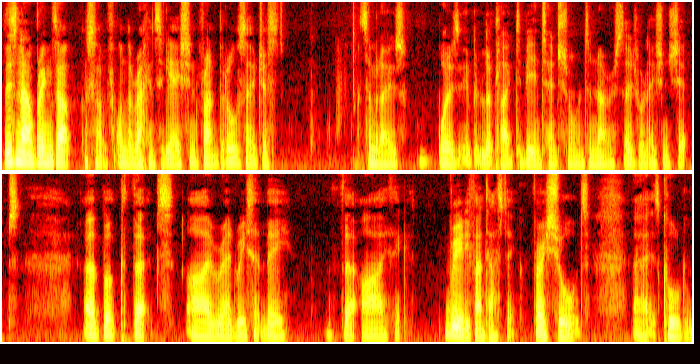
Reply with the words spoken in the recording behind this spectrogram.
This now brings up sort of on the reconciliation front, but also just some of those what does it look like to be intentional and to nourish those relationships. A book that I read recently that I think is really fantastic, very short. Uh, it's called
